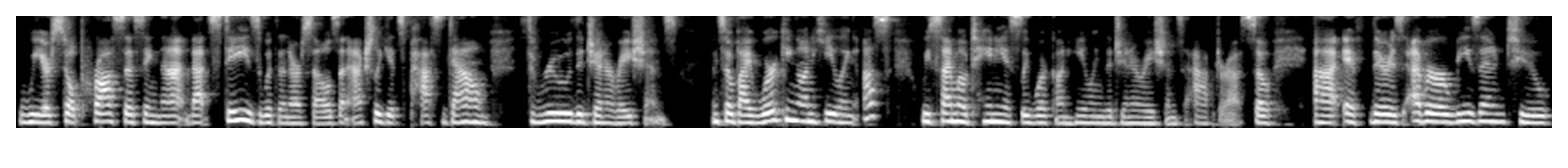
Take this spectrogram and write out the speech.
we are still processing that, that stays within our cells and actually gets passed down through the generations. And so by working on healing us, we simultaneously work on healing the generations after us. So uh, if there is ever a reason to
